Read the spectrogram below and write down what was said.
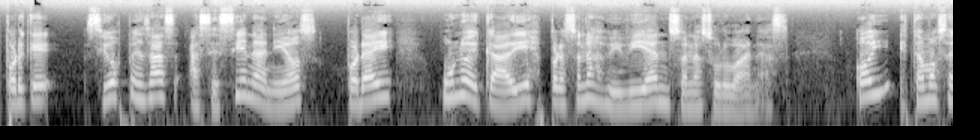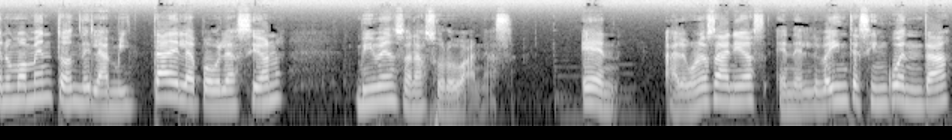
Porque si vos pensás, hace 100 años, por ahí uno de cada 10 personas vivía en zonas urbanas. Hoy estamos en un momento donde la mitad de la población vive en zonas urbanas. En algunos años, en el 2050,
